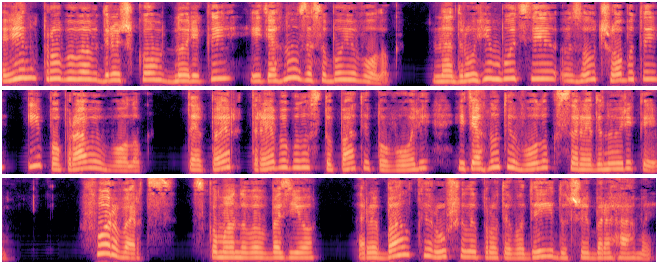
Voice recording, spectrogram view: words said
Він пробував дрючком дно ріки і тягнув за собою волок. На другім боці взув чоботи і поправив волок. Тепер треба було ступати поволі і тягнути волок серединою ріки. Форвардс, скомандував Базьо. Рибалки рушили проти води, йдучи берегами.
